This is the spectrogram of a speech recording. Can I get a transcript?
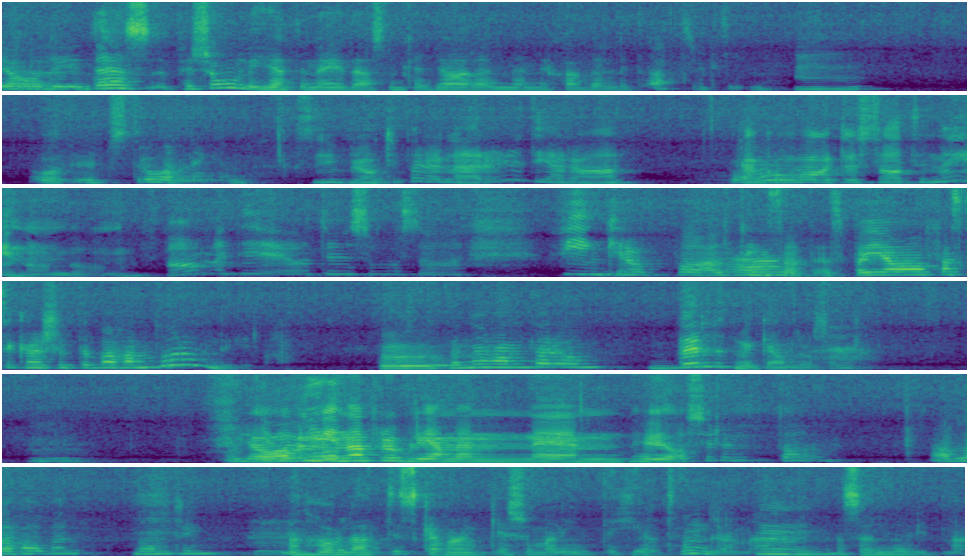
Ja, och det är det, personligheten är ju det som kan göra en människa väldigt attraktiv. Mm. Och utstrålningen. Så det är bra att du börjar lära dig det då. Jag Ja. kommer ihåg att du sa till mig någon gång. Ja men det och du som var så fin kropp. Och allting Ja. sånt. där. Så bara, ja, fast det kanske inte bara handlar om det. Mm. Utan det handlar om väldigt mycket andra saker. Och jag Ja, har väl mina problem med, med hur jag ser ut. Och alla har väl någonting. Man har väl alltid skavanker som man inte är helt hundra med. Mm. Alltså nöjd med.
